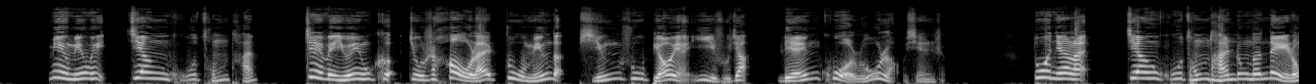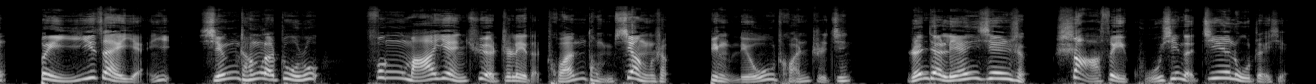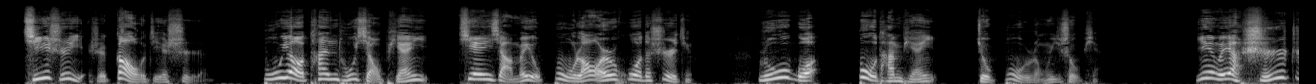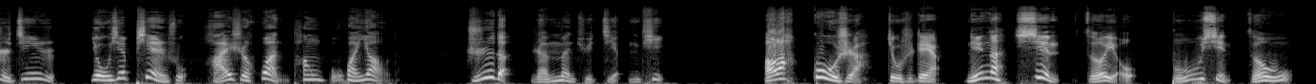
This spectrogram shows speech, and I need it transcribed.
命名为《江湖丛谈》。这位云游客就是后来著名的评书表演艺术家连阔如老先生。多年来，《江湖丛谈》中的内容被一再演绎，形成了诸如“风马燕雀”之类的传统相声，并流传至今。人家连先生煞费苦心的揭露这些，其实也是告诫世人，不要贪图小便宜。天下没有不劳而获的事情，如果不贪便宜，就不容易受骗。因为啊，时至今日，有些骗术还是换汤不换药的，值得人们去警惕。好了，故事啊就是这样，您呢信则有，不信则无。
